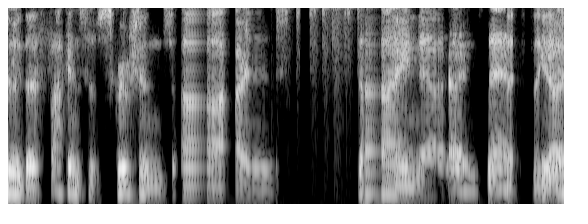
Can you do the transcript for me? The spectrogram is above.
Dude, the fucking subscriptions are insane nowadays, man. you know,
